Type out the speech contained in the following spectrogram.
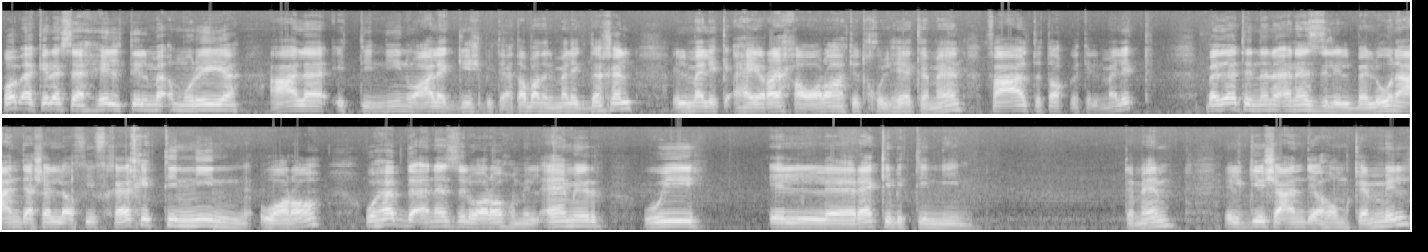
وأبقى كده سهلت المأمورية على التنين وعلى الجيش بتاعي. طبعا الملك دخل. الملك اهي رايحة وراها تدخل هي كمان. فعلت طاقة الملك. بدأت إن أنا أنزل البالونة عندي عشان لو في فخاخ التنين وراه وهبدأ أنزل وراهم الآمر والراكب التنين. تمام؟ الجيش عندي أهو مكمل.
